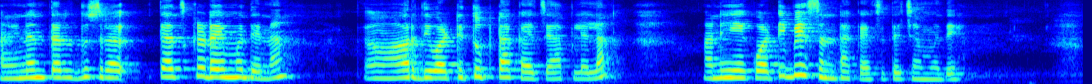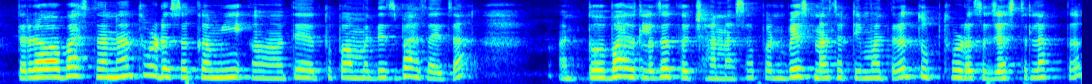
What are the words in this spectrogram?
आणि नंतर दुसऱ्या त्याच कढईमध्ये ना अर्धी वाटी तूप टाकायचं आहे आपल्याला. आणि एक वाटी बेसन टाकायचं त्याच्यामध्ये. तर रवा भाजताना थोडंसं कमी ते तुपामध्येच भाजायचा. आणि तो भाजला जातो छान असा पण बेसनासाठी मात्र तूप थोडंसं जास्त लागतं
